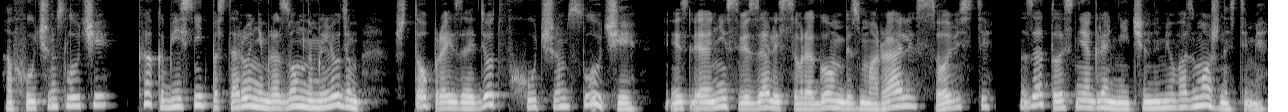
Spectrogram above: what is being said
А в худшем случае, как объяснить посторонним разумным людям, что произойдет в худшем случае, если они связались с врагом без морали, совести, зато с неограниченными возможностями?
